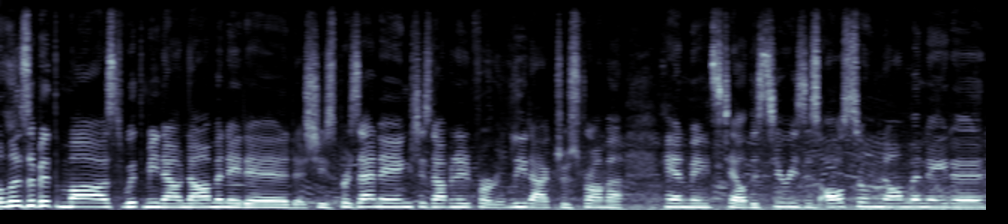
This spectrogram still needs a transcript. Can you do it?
Elisabeth Moss with me now, nominated. She's presenting. She's nominated for lead actress drama, Handmaid's Tale. The series is also nominated.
